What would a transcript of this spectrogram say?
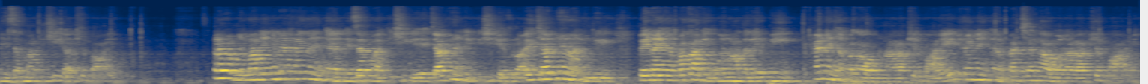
နယ်စပ်မှာတရှိတာဖြစ်ပါတယ်။အဲ့တော့မြန်မာနိုင်ငံနဲ့ထိုင်းနိုင်ငံနယ်စပ်မှာတရှိတယ်ကြားဖြန့်တွေတရှိတယ်ဆိုတော့အဲ့ကြားဖြန့်ကလူတွေဘယ်နိုင်ငံဘက်ကနေဝင်လာတယ်လဲမင်းထိုင်းနိုင်ငံဘက်ကဝင်လာတာဖြစ်ပါတယ်ထိုင်းနိုင်ငံဘက်ချမ်းကဝင်လာတာဖြစ်ပါတယ်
